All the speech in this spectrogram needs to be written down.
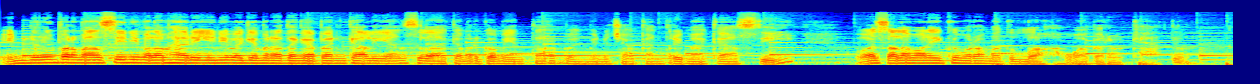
Ini informasi di malam hari ini. Bagaimana tanggapan kalian? Silahkan berkomentar. Bang mengucapkan terima kasih. Wassalamualaikum warahmatullahi wabarakatuh.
